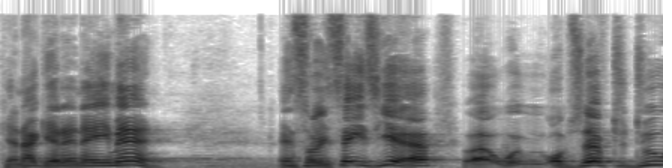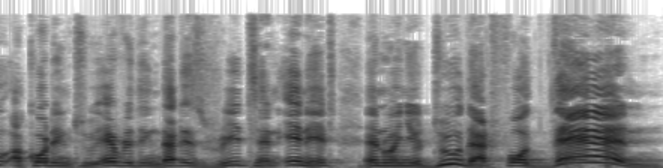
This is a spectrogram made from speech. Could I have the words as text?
Can I get an amen? And so it says here, uh, observe to do according to everything that is written in it. And when you do that, for then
